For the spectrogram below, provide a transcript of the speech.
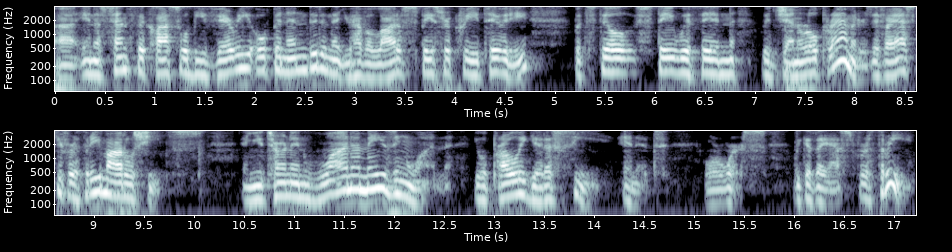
Uh, in a sense, the class will be very open-ended in that you have a lot of space for creativity, but still stay within the general parameters. If I ask you for three model sheets, and you turn in one amazing one, you'll probably get a C in it, or worse, because I asked for three.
